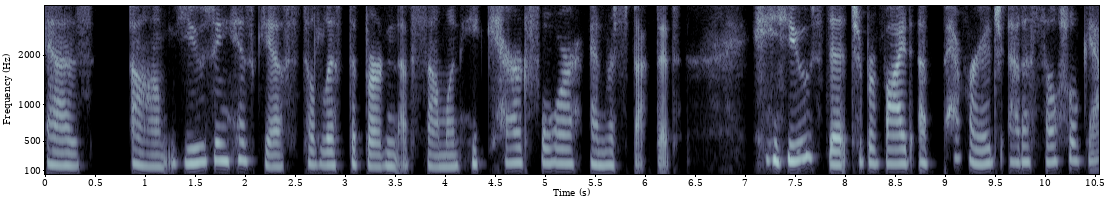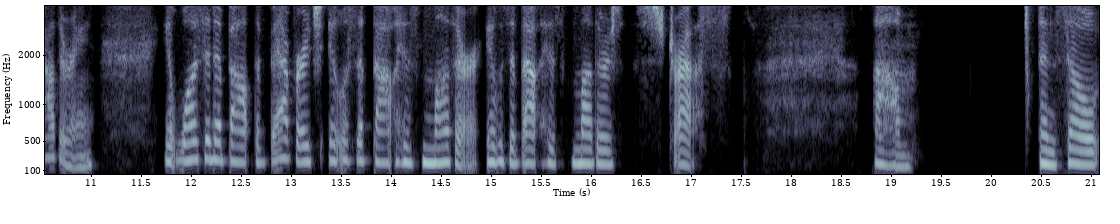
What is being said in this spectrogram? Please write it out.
as um, using his gifts to lift the burden of someone he cared for and respected. He used it to provide a beverage at a social gathering. It wasn't about the beverage, it was about his mother. It was about his mother's stress. Um, and so,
